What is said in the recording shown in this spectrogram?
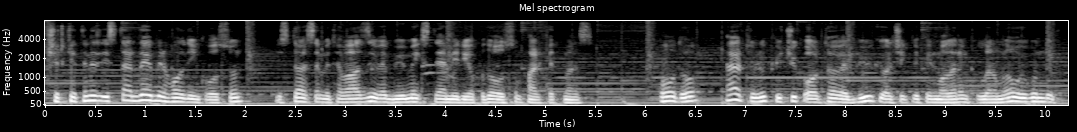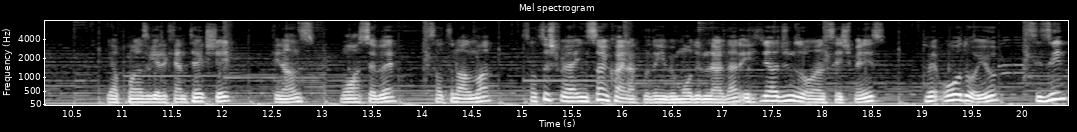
Şirketiniz ister dev bir holding olsun, isterse mütevazi ve büyümek isteyen bir yapıda olsun fark etmez. Odo, her türlü küçük, orta ve büyük ölçekli firmaların kullanımına uygundur. Yapmanız gereken tek şey finans, muhasebe, satın alma, satış veya insan kaynakları gibi modüllerden ihtiyacınız olanı seçmeniz ve Odo'yu sizin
